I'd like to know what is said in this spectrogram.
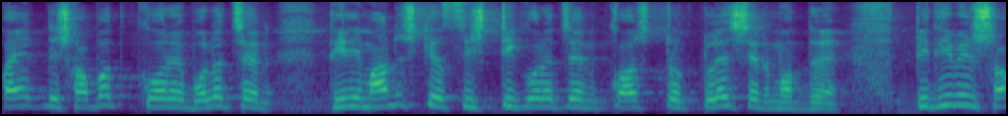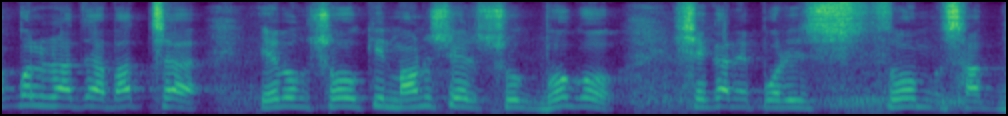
কয়েকটি শপথ করে বলেছেন, তিনি মানুষকে সৃষ্টি করেছেন কষ্ট ক্লেশের মধ্যে। পৃথিবীর সকল রাজা বাচ্চা এবং শৌখিন মানুষের সুখ ভোগও সেখানে পরিশ্রম সাধ্য।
